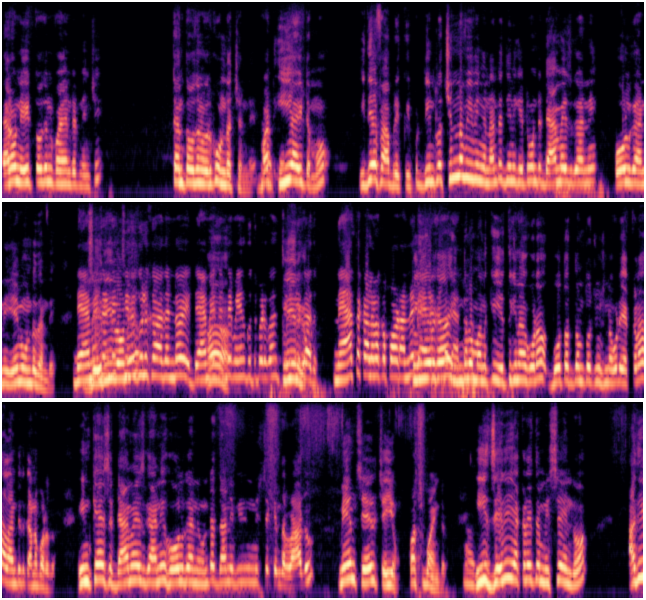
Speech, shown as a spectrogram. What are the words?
around eight thousand five hundred నుంచి టెన్ థౌసండ్ వరకు ఉండొచ్చండి. బట్ ఈ ఐటమ్ ఇదే ఫ్యాబ్రిక్ ఇప్పుడు దీంట్లో చిన్న వీవింగ్ అంటే దీనికి ఎటువంటి డ్యామేజ్ కానీ హోల్ కానీ ఏమి ఉండదండి. డ్యామేజ్ అంటే జరీలోనే- చిరుగులు కాదండో డ్యామేజ్ ఆ. అంటే మెయిన్ గుర్తుపెట్టుకోవాలి Clear చిరుగులు గా. కాదు. నేత కలవకపోవడాన్ని క్లియర్గా ఇందులో మనకి ఎతికినా కూడా భూతద్దంతో చూసినా కూడా ఎక్కడ అలాంటిది కనపడదు. ఇన్ కేస్ డ్యామేజ్ కానీ హోల్ కానీ ఉంటే దాన్ని వీవింగ్ మిస్టేక్ కింద రాదు. మేము సేల్ చెయ్యం. ఫస్ట్ పాయింట్ ఈ జరీ ఎక్కడైతే మిస్ అయిందో అది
